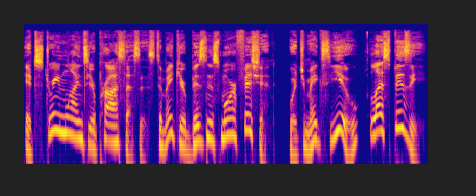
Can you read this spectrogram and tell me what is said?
It streamlines your processes to make your business more efficient, which makes you less busy.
